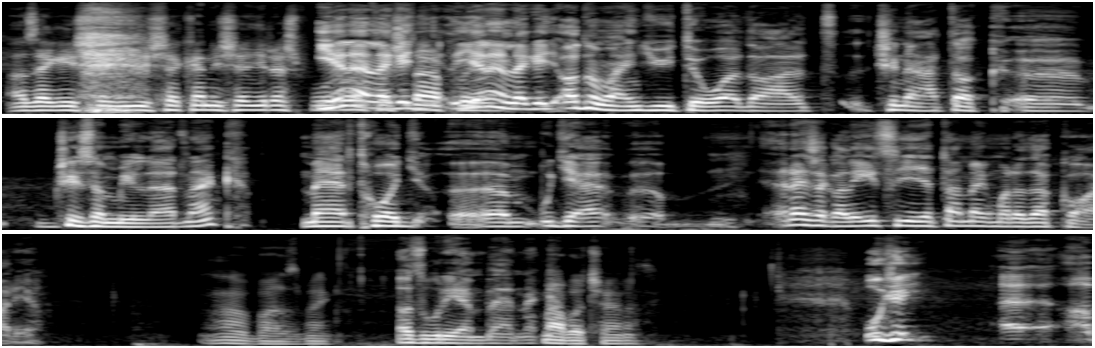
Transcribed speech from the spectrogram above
Az egészségügyiseken is ennyire spóroltak? jelenleg, stáb, egy, hogy- jelenleg egy adománygyűjtő oldalt csináltak ö, Jason Millernek, mert hogy ö, ugye rezeg a léc, hogy egyáltalán megmarad a karja Ah, bazd meg. az úriembernek. Már bocsánat. Úgyhogy a,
